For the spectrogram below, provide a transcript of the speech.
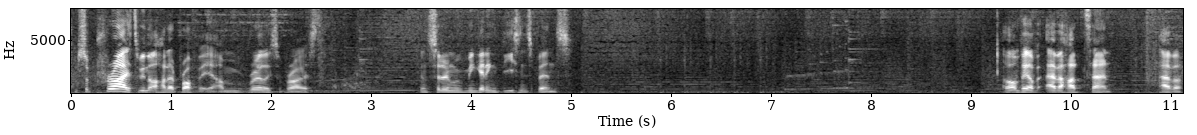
I'm surprised we've not had a profit yet. I'm really surprised. Considering we've been getting decent spins. I don't think I've ever had 10. Ever.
